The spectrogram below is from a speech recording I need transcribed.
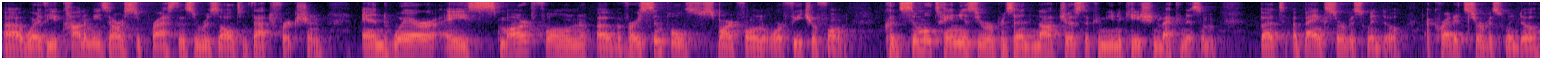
uh, where the economies are suppressed as a result of that friction, and where a smartphone of a very simple smartphone or feature phone could simultaneously represent not just a communication mechanism, but a bank service window, a credit service window,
